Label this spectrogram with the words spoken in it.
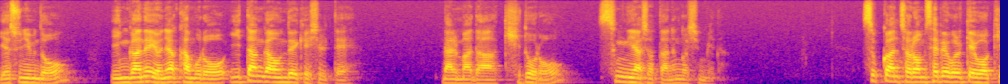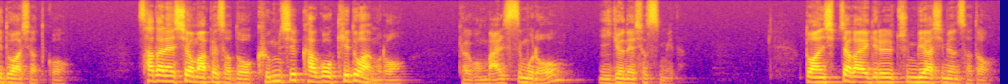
예수님도 인간의 연약함으로 이 땅 가운데 계실 때 날마다 기도로 승리하셨다는 것입니다. 습관처럼 새벽을 깨워 기도하셨고 사단의 시험 앞에서도 금식하고 기도함으로 결국 말씀으로 이겨내셨습니다. 또한 십자가의 길을 준비하시면서도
